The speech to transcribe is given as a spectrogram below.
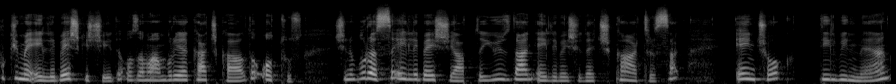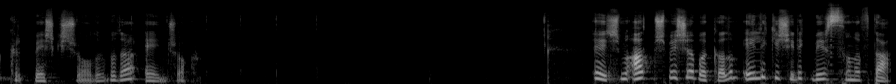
Bu küme 55 kişiydi. O zaman buraya kaç kaldı? 30. Şimdi burası 55 yaptı. 100'den 55'i de çıkartırsak en çok dil bilmeyen 45 kişi olur. Bu da en çok. Evet şimdi 65'e bakalım. 50 kişilik bir sınıfta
